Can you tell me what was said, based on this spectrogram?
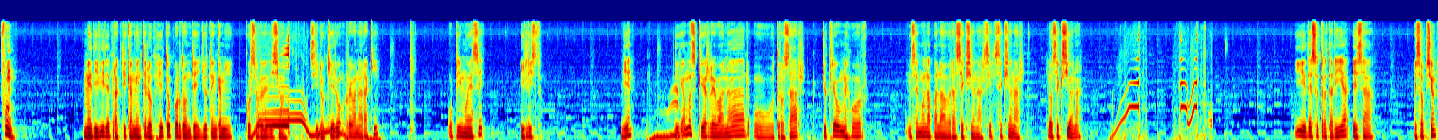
¡fum! Me divide prácticamente el objeto por donde yo tenga mi cursor de edición. Si lo quiero rebanar aquí, oprimo S y listo. Bien. Digamos que rebanar o trozar yo creo mejor usemos la palabra seccionar. Sí, seccionar. Lo secciona. Y de eso trataría esa, esa opción.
